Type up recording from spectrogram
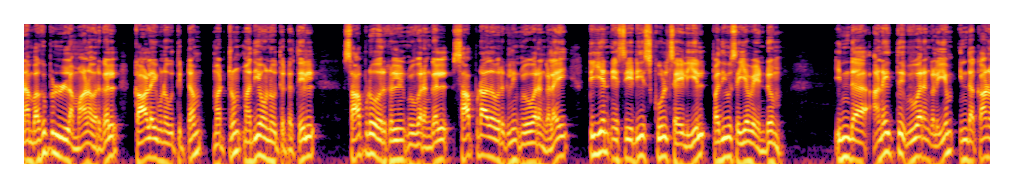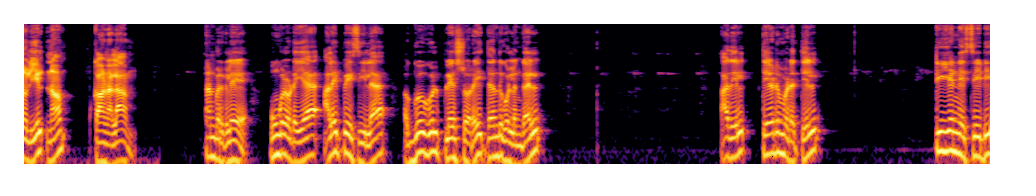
நம் வகுப்பில் உள்ள மாணவர்கள் காலை உணவு திட்டம் மற்றும் மதிய உணவு திட்டத்தில் சாப்பிடுபவர்களின் விவரங்கள் சாப்பிடாதவர்களின் விவரங்களை டிஎன்எஸ்சிடி ஸ்கூல் செயலியில் பதிவு செய்ய வேண்டும். இந்த அனைத்து விவரங்களையும் இந்த காணொளியில் நாம் காணலாம். நண்பர்களே உங்களுடைய அலைபேசியில் கூகுள் ப்ளே ஸ்டோரை திறந்து கொள்ளுங்கள். அதில் தேடும் இடத்தில் டிஎன்எஸ்சிடி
